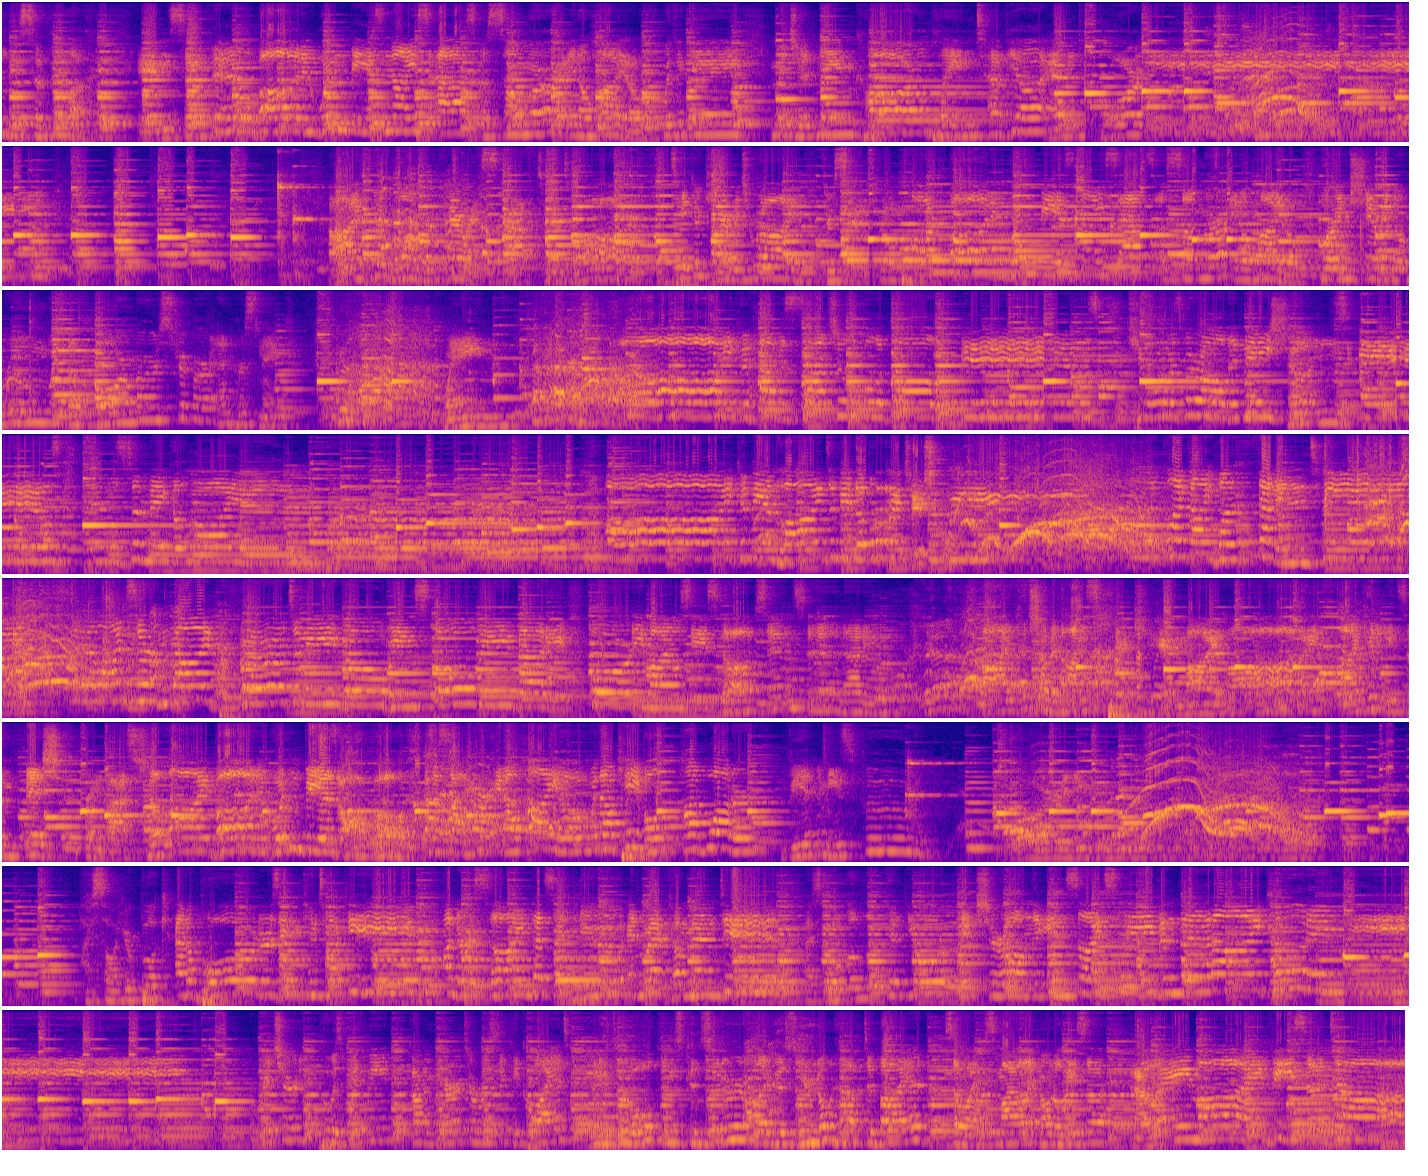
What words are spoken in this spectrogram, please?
I could lease in Seville, but it wouldn't be as nice as a summer in Ohio with a gay midget named Carl playing Tevye and snake, Wayne. I can shove an ice pick in my eye. I can eat some fish from last July, but it wouldn't be as awful as a summer in Ohio without cable, hot water, Vietnamese food, or. I saw your book at a Borders in Kentucky under a sign that said new and recommended. Picture on the inside sleeve and then I couldn't leave. Richard, who was with me, got uncharacteristically quiet and he said, all things considered, I guess you don't have to buy it. So I smile like Mona Lisa and I lay my visa down.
